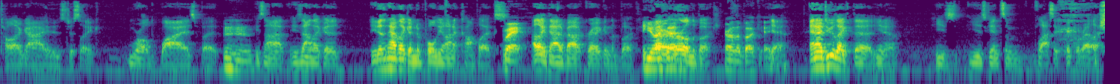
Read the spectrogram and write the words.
taller guy who's just like world wise, but Mhm. he's not he's not like a he doesn't have like a Napoleonic complex. Right. I like that about Greg in the book. You like Or that? Earl in the book. Or on the book, yeah. Yeah. And I do like the you know he's he's getting some classic pickle relish.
